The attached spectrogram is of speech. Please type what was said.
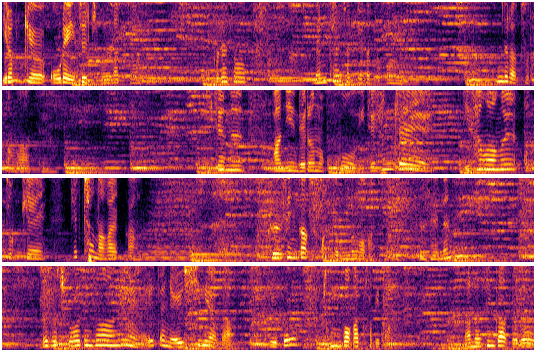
이렇게 오래 있을 줄 몰랐죠. 그래서 멘탈 잡기가 조금 힘들었었던 것 같아요. 이제는 많이 내려놓고 이제 현재 이 상황을 어떻게 헤쳐나갈까 그 생각밖에 없는 것 같아요. 요새는 그래서 주어진 상황에 일단 열심히 하자. 그리고 존버가 답이다. 라는 생각으로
